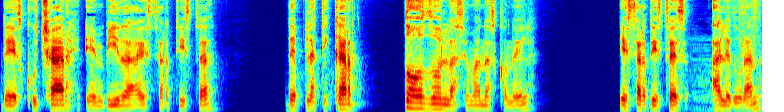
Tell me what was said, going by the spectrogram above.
de escuchar en vida a este artista, de platicar todas las semanas con él. Y este artista es Ale Durán.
